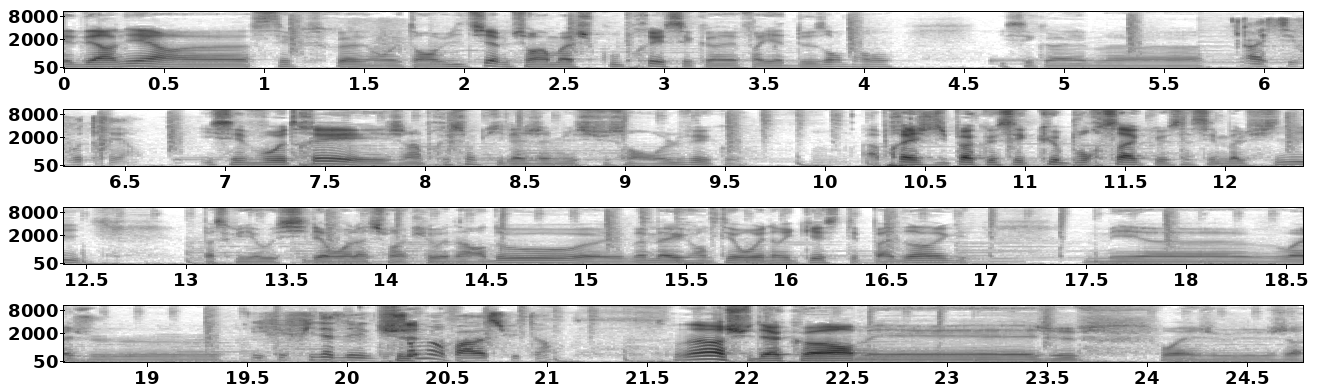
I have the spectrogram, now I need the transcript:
oui. dernière, euh, c'est on était en huitième sur un match couperé, c'est quand même, enfin, il y a deux ans, pardon. Il s'est quand même, euh, Ah, c'est vautré. Hein. il s'est vautré et j'ai l'impression qu'il a jamais su s'en relever, quoi. Après, je dis pas que c'est que pour ça que ça s'est mal fini, parce qu'il y a aussi les relations avec Leonardo, euh, même avec Antero Henrique, c'était pas dingue. Mais euh, ouais, je. Il fait finale de Champions par la suite. Hein. Non, je suis d'accord, mais je, ouais, je, j'ai-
